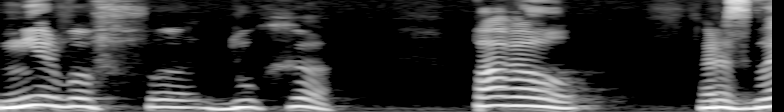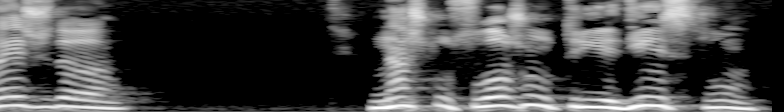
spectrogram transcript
мир в духа. Павел разглежда нашето сложно триединство –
